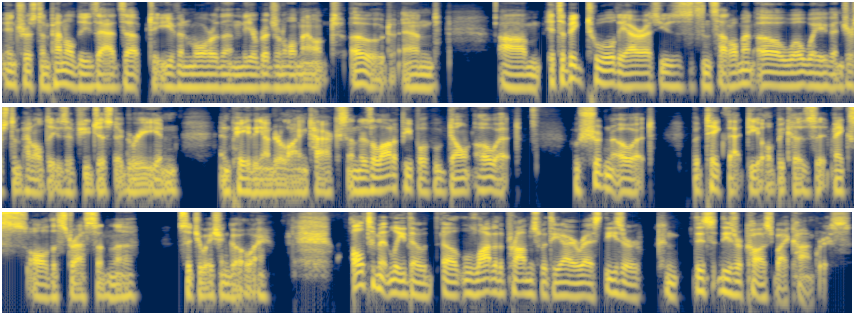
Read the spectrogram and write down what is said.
interest and penalties adds up to even more than the original amount owed. And um, it's a big tool the IRS uses in settlement. Oh, we'll waive interest and penalties if you just agree and and pay the underlying tax. And there's a lot of people who don't owe it, who shouldn't owe it, but take that deal because it makes all the stress and the situation go away. Ultimately, though, a lot of the problems with the IRS these are con- this, these are caused by Congress.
